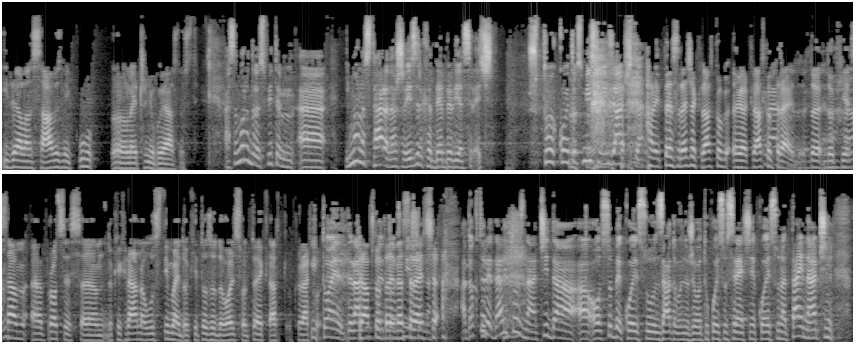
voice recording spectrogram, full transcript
idealan saveznik u lečenju gojaznosti. A sad moram da vas pitam, ima ona stara naša izreka debelija srećna? Što, koji je to smisla i zašto? Ali to je sreća kratko, e, kratko traje. dok je sam e, proces, e, dok je hrana u ustima i dok je to zadovoljstvo, to je kratko, kratko, I to je kratko trajna sreća. A doktore, da li to znači da osobe koje su zadovoljne u životu, koje su srećne, koje su na taj način E,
